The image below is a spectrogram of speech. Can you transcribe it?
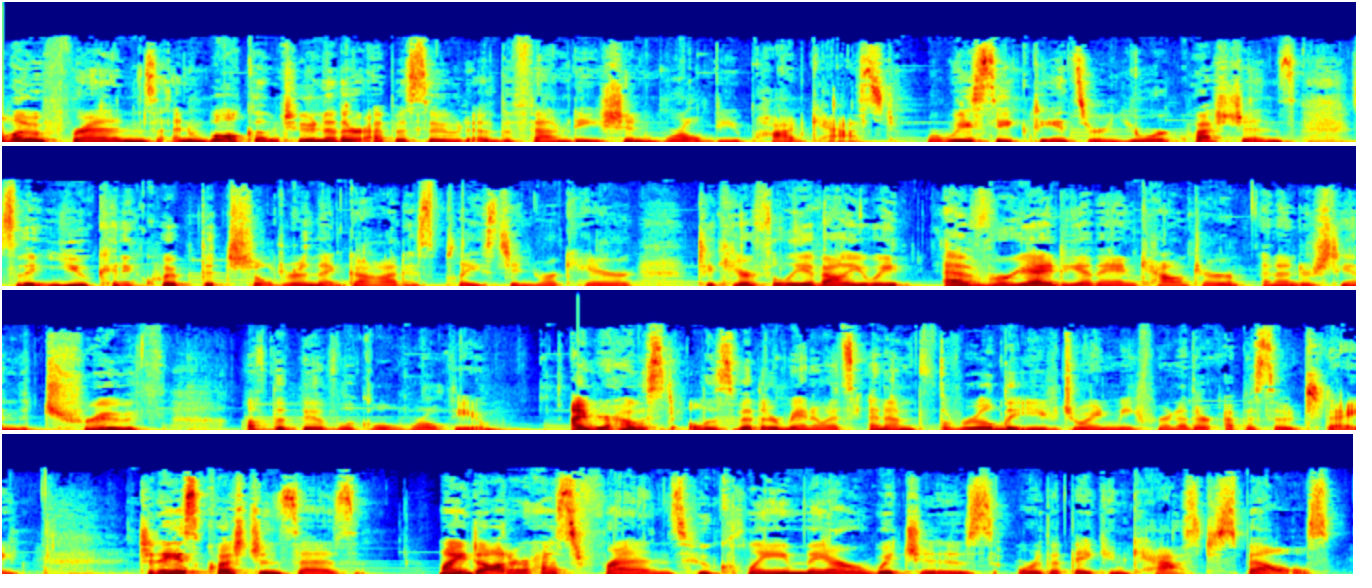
Hello, friends, and welcome to another episode of the Foundation Worldview podcast, where we seek to answer your questions so that you can equip the children that God has placed in your care to carefully evaluate every idea they encounter and understand the truth of the biblical worldview. I'm your host, Elizabeth Urbanowicz, and I'm thrilled that you've joined me for another episode today. Today's question says My daughter has friends who claim they are witches or that they can cast spells.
